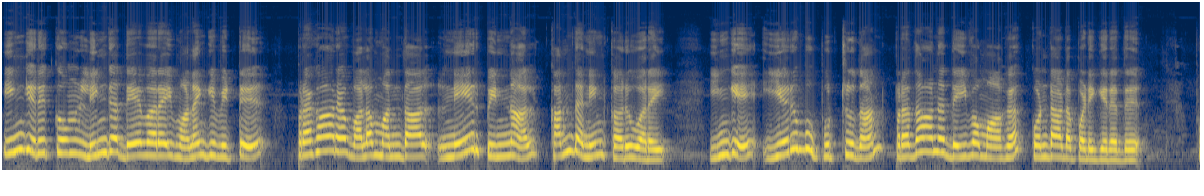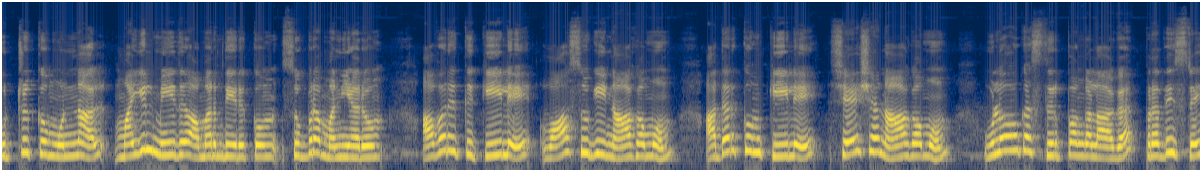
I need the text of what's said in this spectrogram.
இங்கிருக்கும் லிங்க தேவரை வணங்கிவிட்டு பிரகார வலம் வந்தால் நேர் பின்னால் கந்தனின் கருவறை. இங்கே எறும்பு புற்றுதான் பிரதான தெய்வமாக கொண்டாடப்படுகிறது. புற்றுக்கு முன்னால் மயில் மீது அமர்ந்திருக்கும் சுப்பிரமணியரும் அவருக்கு கீழே வாசுகி நாகமும் அதற்கும் கீழே சேஷ நாகமும் உலோக சிற்பங்களாக பிரதிஷ்டை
